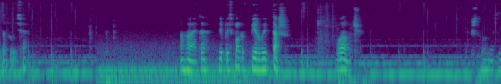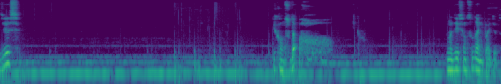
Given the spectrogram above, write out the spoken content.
Закройся. Ага, это крепость магов первый этаж. Так, Что у нас здесь? Тихо, он сюда. О! Надеюсь, он сюда не пойдет.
